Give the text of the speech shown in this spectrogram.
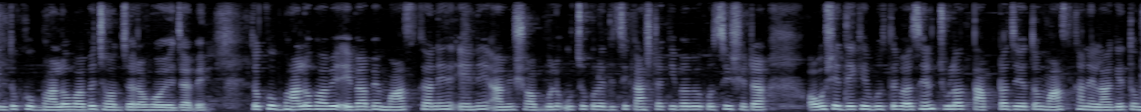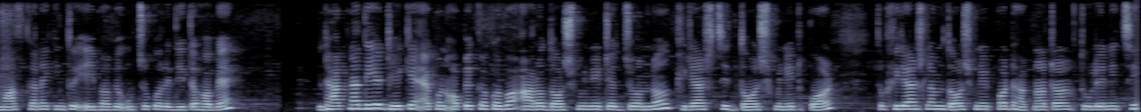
কিন্তু খুব ভালোভাবে ঝরঝরা হয়ে যাবে। তো খুব ভালোভাবে এভাবে মাঝখানে এনে আমি সবগুলো উঁচু করে দিচ্ছি। কাজটা কীভাবে করছি সেটা অবশ্যই দেখে বুঝতে পারছেন। চুলার তাপটা যেহেতু মাঝখানে লাগে, তো মাঝখানে কিন্তু এইভাবে উঁচু করে দিতে হবে। ঢাকনা দিয়ে ঢেকে এখন অপেক্ষা করব আরও দশ মিনিটের জন্য। ফিরে আসছি দশ মিনিট পর। তো ফিরে আসলাম দশ মিনিট পর ঢাকনাটা তুলে নিচ্ছি।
